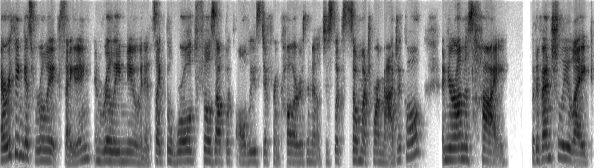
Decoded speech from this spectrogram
everything gets really exciting and really new and it's like the world fills up with all these different colors and it just looks so much more magical and you're on this high but eventually like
